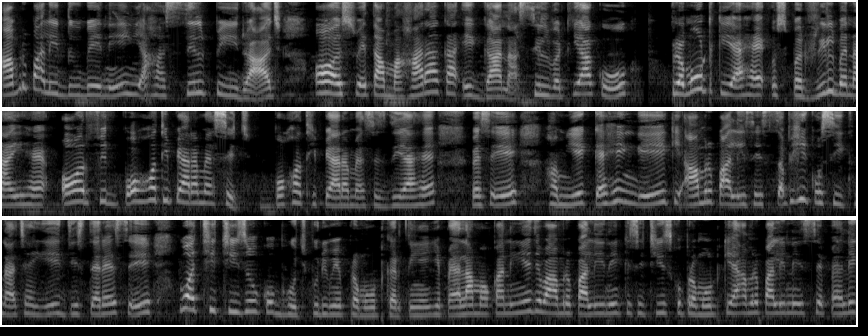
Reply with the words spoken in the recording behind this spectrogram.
आम्रपाली दुबे ने यहाँ शिल्पी राज और श्वेता महारा का एक गाना सिलवटिया को प्रमोट किया है, उस पर रील बनाई है और फिर बहुत ही प्यारा मैसेज बहुत ही प्यारा मैसेज दिया है। वैसे हम ये कहेंगे कि आम्रपाली से सभी को सीखना चाहिए जिस तरह से वो अच्छी चीज़ों को भोजपुरी में प्रमोट करती हैं। ये पहला मौका नहीं है जब आम्रपाली ने किसी चीज़ को प्रमोट किया। आम्रपाली ने इससे पहले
